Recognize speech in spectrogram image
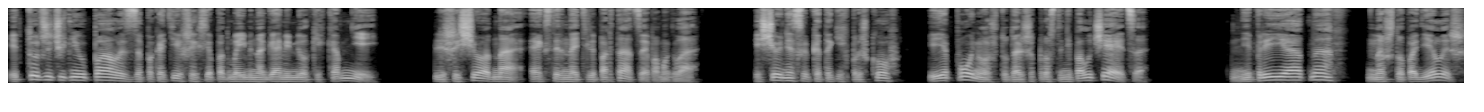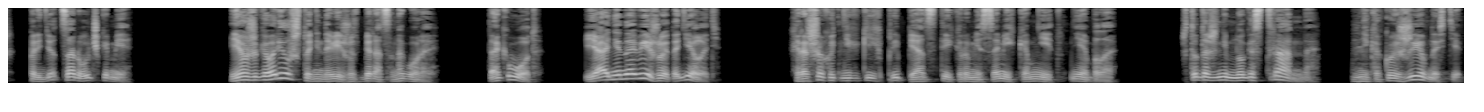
И тут же чуть не упал из-за покатившихся под моими ногами мелких камней. Лишь еще одна экстренная телепортация помогла. Еще несколько таких прыжков, и я понял, что дальше просто не получается. Неприятно, но что поделаешь, придется ручками. Я уже говорил, что ненавижу сбираться на горы. Так вот, я ненавижу это делать. Хорошо, хоть никаких препятствий, кроме самих камней, тут не было. Что даже немного странно. Никакой живности.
